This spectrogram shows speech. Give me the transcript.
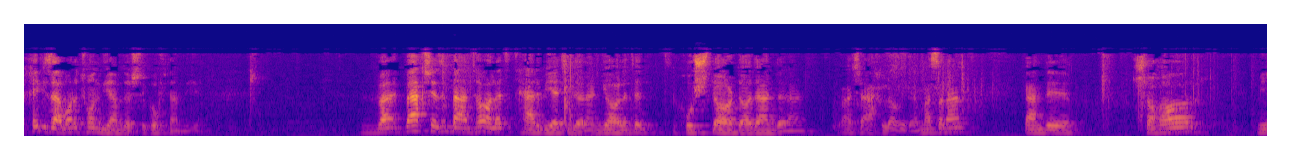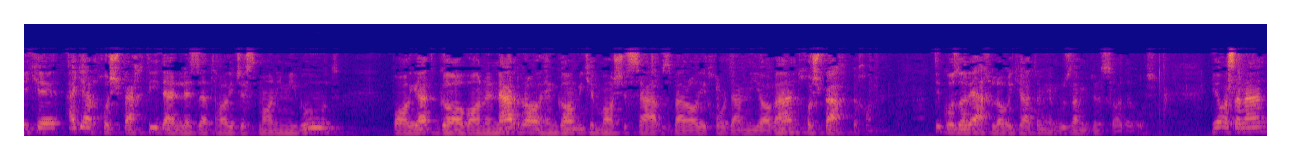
خیلی زبان تندی هم داشته گفتم دیگه. و بخشی از این بندها حالت تربیتی دارن یا حالت هشدار دادن دارن. و چه اخلاقی دارن. مثلا بند چهار میگه که اگر خوشبختی در لذتهای جسمانی می بود باید گاوان نر را هنگامی که ماش سبز برای خوردن مییابند خوشبخت بخوانند. یه گزاره اخلاقی که حتی امروز هم می‌تونه ساده باشه. یا مثلا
